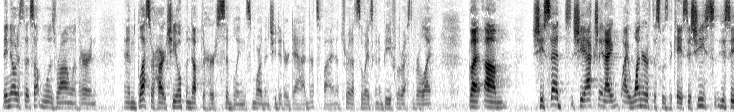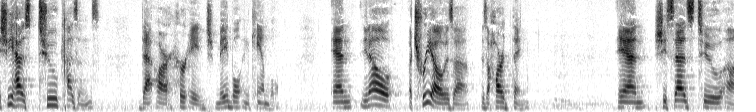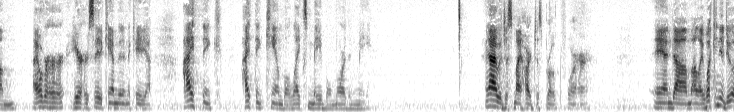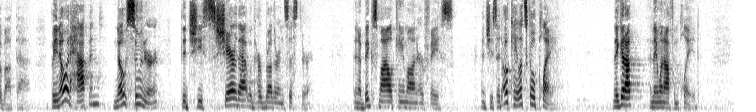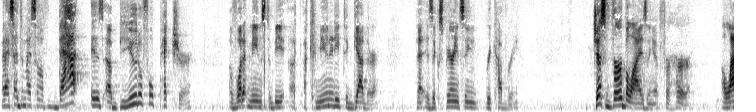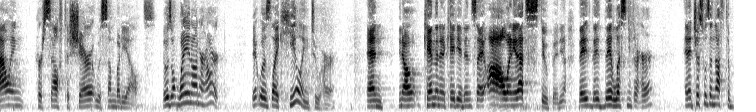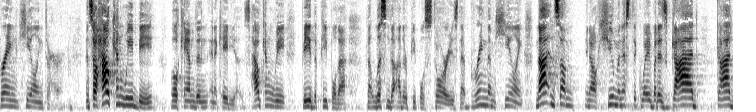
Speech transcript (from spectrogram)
They noticed that something was wrong with her. And, and bless her heart, she opened up to her siblings more than she did her dad. That's fine. I'm sure that's the way it's going to be for the rest of her life. But um, she said, she actually, and I, I wonder if this was the case. She, you see, she has two cousins that are her age, Mabel and Campbell. And, you know, a trio is a, is a hard thing. And she says to, um, I overhear her say to Camden and Acadia, I think, I think Campbell likes Mabel more than me. And I was just, my heart just broke for her. And um, I'm like, what can you do about that? But you know what happened? No sooner did she share that with her brother and sister than a big smile came on her face. And she said, okay, let's go play. And they get up and they went off and played. And I said to myself, that is a beautiful picture of what it means to be a, a community together that is experiencing recovery. Just verbalizing it for her, allowing herself to share it with somebody else, it was weighing on her heart. It was like healing to her. And, you know, Camden and Acadia didn't say, oh, Winnie, that's stupid. You know, they, they, they listened to her, and it just was enough to bring healing to her. And so, how can we be little Camden and Acadias? How can we be the people that that listen to other people's stories, that bring them healing, not in some you know humanistic way, but as God God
